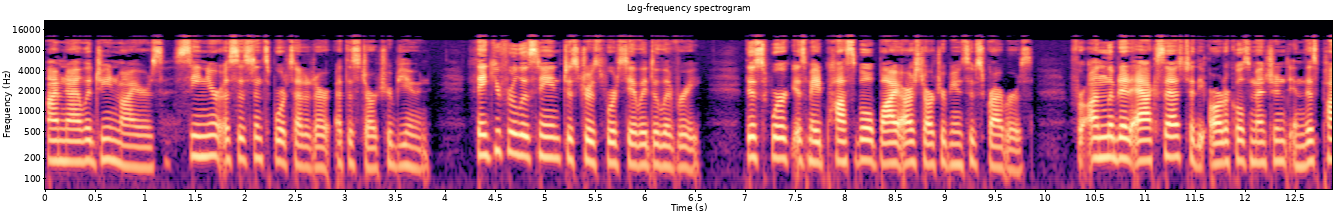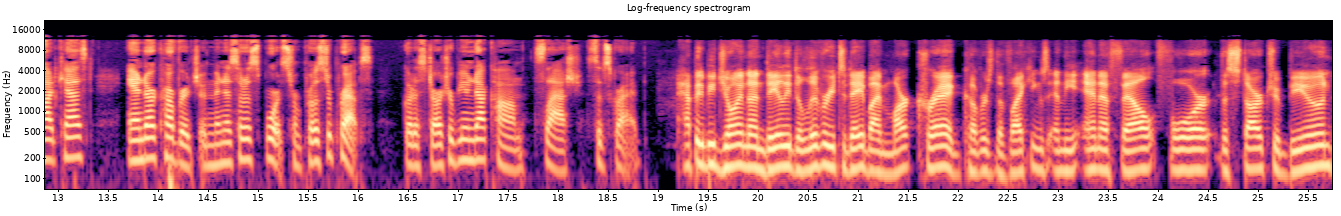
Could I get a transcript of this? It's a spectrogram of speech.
I'm Naila-Jean Meyers, Senior Assistant Sports Editor at the Star Tribune. Thank you for listening to Strib Sports Daily Delivery. This work is made possible by our Star Tribune subscribers. For unlimited access to the articles mentioned in this podcast and our coverage of Minnesota sports from pros to preps, go to startribune.com slash subscribe. Happy to be joined on daily delivery today by Mark Craig, covers the Vikings and the NFL for the Star Tribune.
